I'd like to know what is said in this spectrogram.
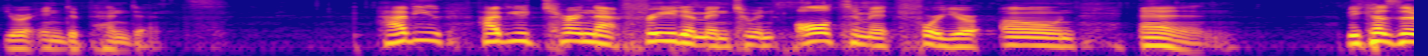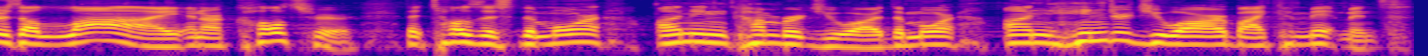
your independence? Have you, have you turned that freedom into an ultimate for your own end? Because there's a lie in our culture that tells us the more unencumbered you are, the more unhindered you are by commitments,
